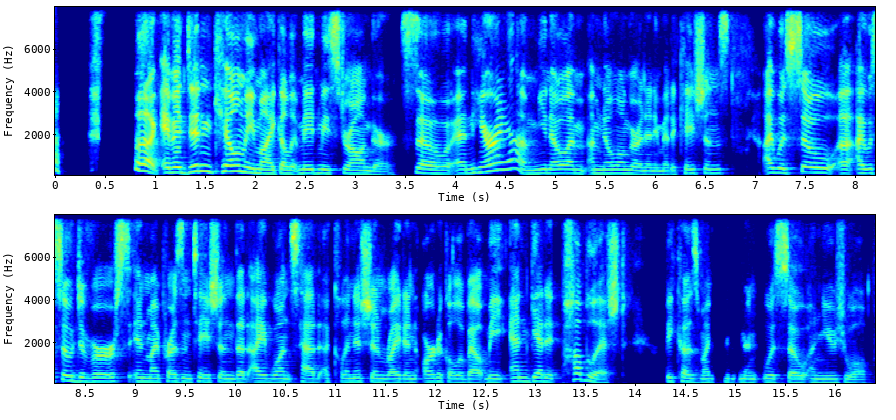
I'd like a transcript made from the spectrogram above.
Look, if it didn't kill me, Michael, it made me stronger. So, and here I am. You know, I'm I'm no longer on any medications. I was so uh, I was so diverse in my presentation that I once had a clinician write an article about me and get it published because my treatment was so unusual.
